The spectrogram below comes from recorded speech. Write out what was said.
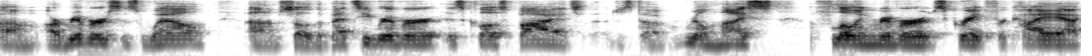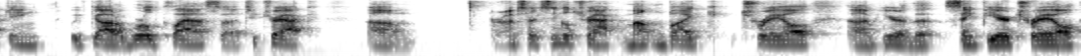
um, our rivers as well. Um, so the Betsie River is close by. It's just a real nice flowing river. It's great for kayaking. We've got a world-class uh, two-track um, or I'm sorry, single track mountain bike trail um, here, the St. Pierre Trail,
